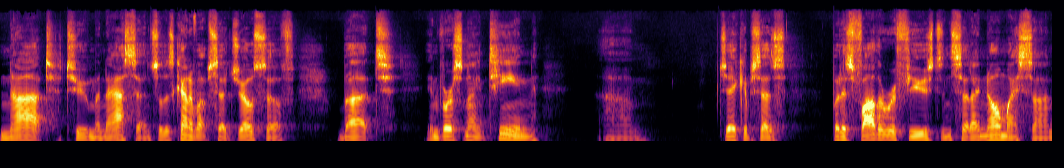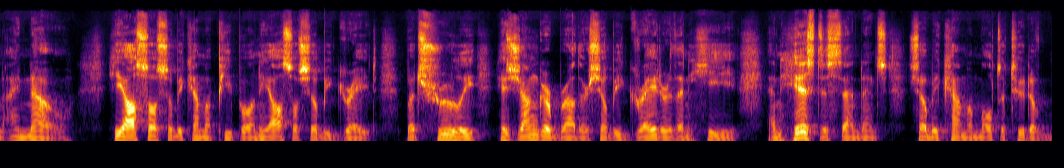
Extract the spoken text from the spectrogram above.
not to Manasseh. And so this kind of upset Joseph. But in verse 19, um, Jacob says, But his father refused and said, I know, my son, I know. He also shall become a people, and he also shall be great. But truly, his younger brother shall be greater than he, and his descendants shall become a multitude of,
